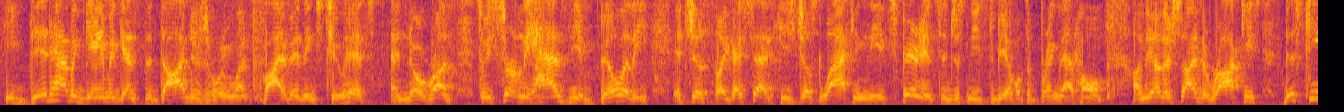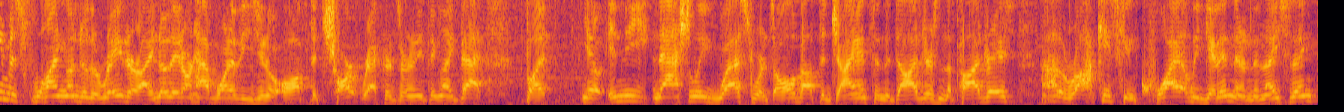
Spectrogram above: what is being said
He did have a game against the Dodgers where he went five innings, two hits, and no runs. So he certainly has the ability. It's just, like I said, he's just lacking the experience and just needs to be able to bring that home. On the other side, the Rockies, this team is flying under the radar. I know they don't have one of these, you know, off the chart records or anything like that, but you know, in the National League West, where it's all about the Giants and the Dodgers and the Padres, ah, the Rockies can quietly get in there. And the nice thing,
